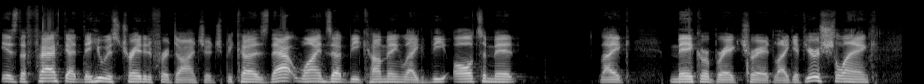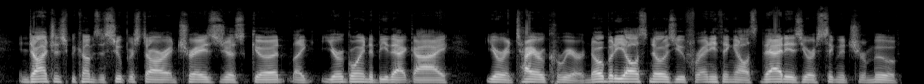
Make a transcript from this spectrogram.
is the fact that he was traded for Doncic because that winds up becoming like the ultimate, like make or break trade. Like if you're Schlenk and Doncic becomes a superstar and Trae's just good, like you're going to be that guy your entire career. Nobody else knows you for anything else. That is your signature move.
